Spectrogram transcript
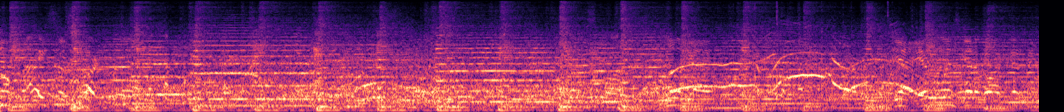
Yeah, everyone's got to walk up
